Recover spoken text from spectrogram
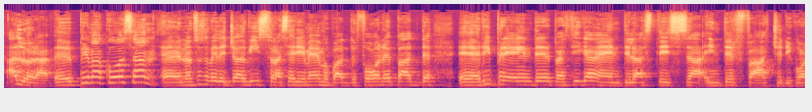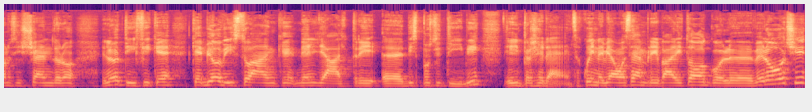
Allora, eh, prima cosa, eh, non so se avete già visto la serie MemoPad, PhonePad, eh, riprende praticamente la stessa interfaccia di quando si scendono le notifiche che abbiamo visto anche negli altri eh, dispositivi in precedenza. Quindi abbiamo sempre i vari toggle veloci,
